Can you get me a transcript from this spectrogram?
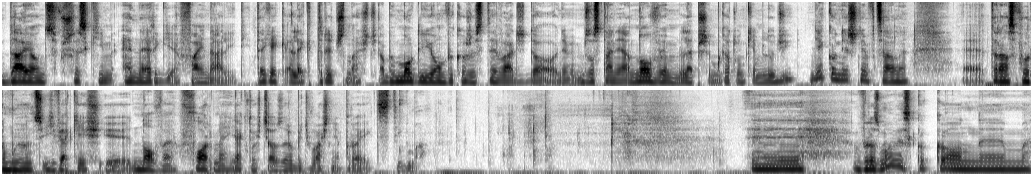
dając wszystkim energię finality, tak jak elektryczność, aby mogli ją wykorzystywać do, nie wiem, zostania nowym, lepszym gatunkiem ludzi, niekoniecznie wcale e, transformując ich w jakieś e, nowe formy, jak to chciał zrobić właśnie projekt Stigma. E, w rozmowie z Kokonem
